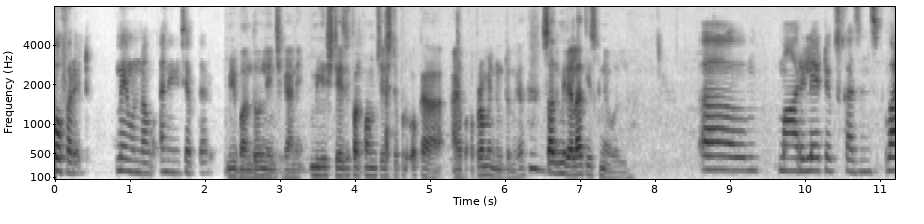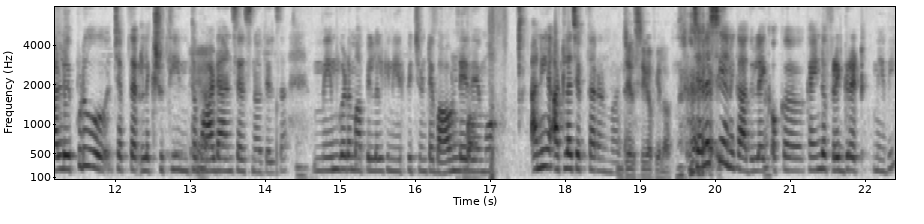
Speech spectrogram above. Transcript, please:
గో ఫర్ ఇట్ మేమున్నాం అని చెప్తారు. మీ బంధువుల నుంచి కానీ మీ స్టేజ్ పర్ఫామ్ చేసేటప్పుడు ఒక అపాయింట్మెంట్ ఉంటుంది కదా. Mm. సో అది మీరు ఎలా తీసుకునేవాళ్ళు? Um, మా రిలేటివ్స్ కజిన్స్ వాళ్ళు ఎప్పుడు చెప్తారు లైక్ శృతి ఇంత. బాగా డాన్స్ చేస్తున్నావు తెలుసా? Mm. మేము కూడా మా పిల్లలకి నేర్పించుంటే బాగుండేదేమో అని అట్లా చెప్తారనమాట జెలసీ అని కాదు లైక్ ఒక kind of regret maybe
